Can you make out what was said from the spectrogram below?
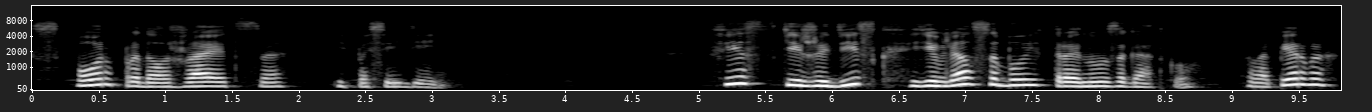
Спор продолжается и по сей день. Фестский же диск являл собой тройную загадку. Во-первых,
